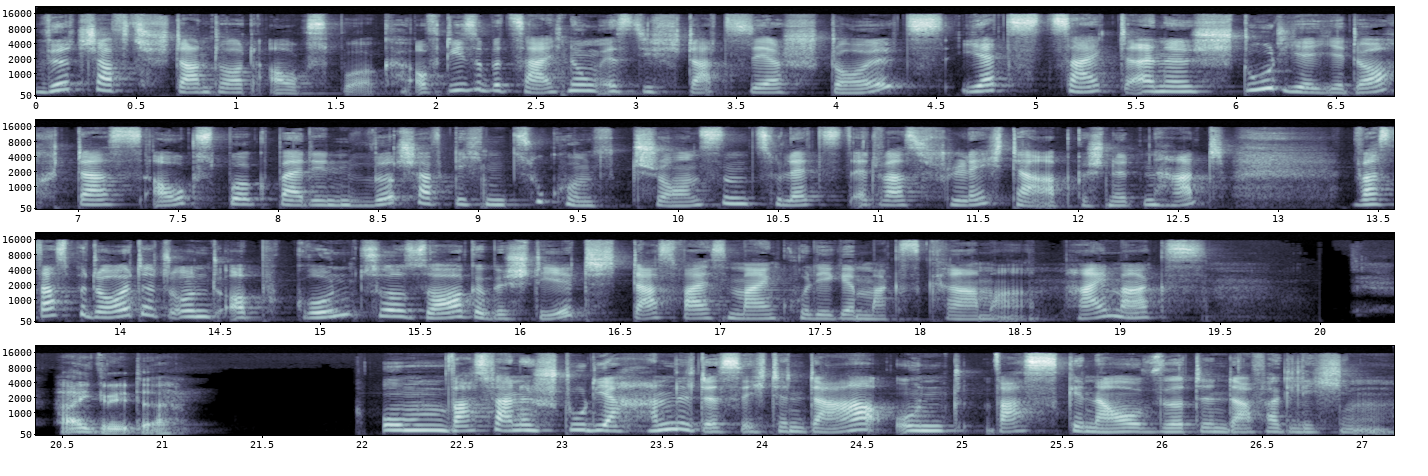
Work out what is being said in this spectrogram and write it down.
Wirtschaftsstandort Augsburg. Auf diese Bezeichnung ist die Stadt sehr stolz. Jetzt zeigt eine Studie jedoch, dass Augsburg bei den wirtschaftlichen Zukunftschancen zuletzt etwas schlechter abgeschnitten hat. Was das bedeutet und ob Grund zur Sorge besteht, das weiß mein Kollege Max Kramer. Hi Max. Hi Greta. Um was für eine Studie handelt es sich denn da und was genau wird denn da verglichen?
